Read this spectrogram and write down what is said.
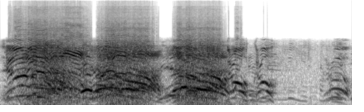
Люба! Люба! Круг, круг! Круг!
